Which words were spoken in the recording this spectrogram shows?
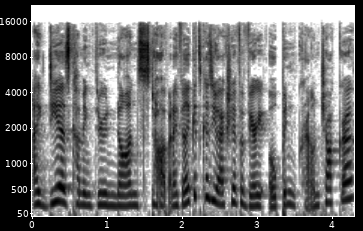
ideas coming through nonstop. And I feel like it's because you actually have a very open crown chakra,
